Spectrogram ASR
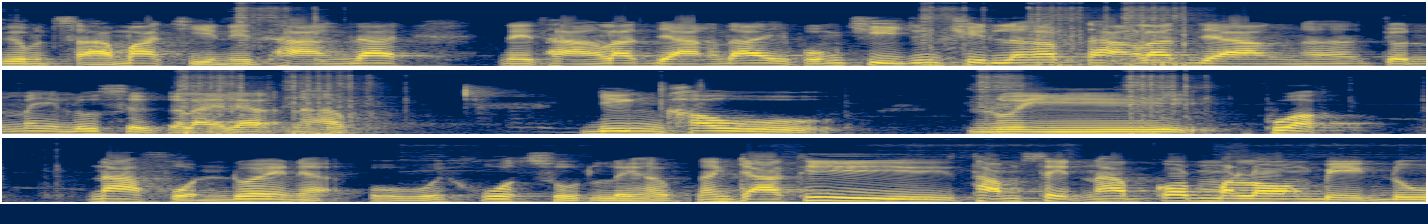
คือมันสามารถขี่ในทางได้ในทางลาดยางได้ ผมขี่จนชินแล้วครับ ทางลาดยางฮะจนไม่รู้สึกอะไรแล้วนะครับ ยิ่งเข้าลุยพวกหน้าฝนด้วยเนี่ยโอ้ยโคตรสุดเลยครับ หลังจากที่ทำเสร็จนะครับ ก็มาลองเบรกดู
